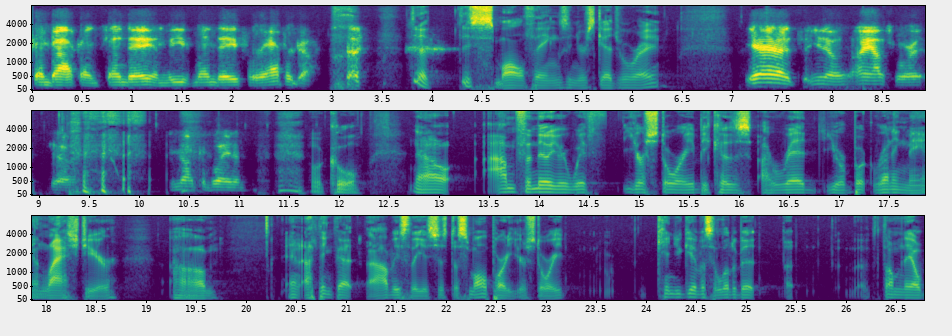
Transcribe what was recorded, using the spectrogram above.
come back on Sunday and leave Monday for Africa. yeah, these small things in your schedule, right? Yeah, it's, you know, I asked for it, so I'm not complaining. Well, cool. Now, I'm familiar with your story because I read your book Running Man last year. Um, and I think that obviously it's just a small part of your story can you give us a little bit uh, a thumbnail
